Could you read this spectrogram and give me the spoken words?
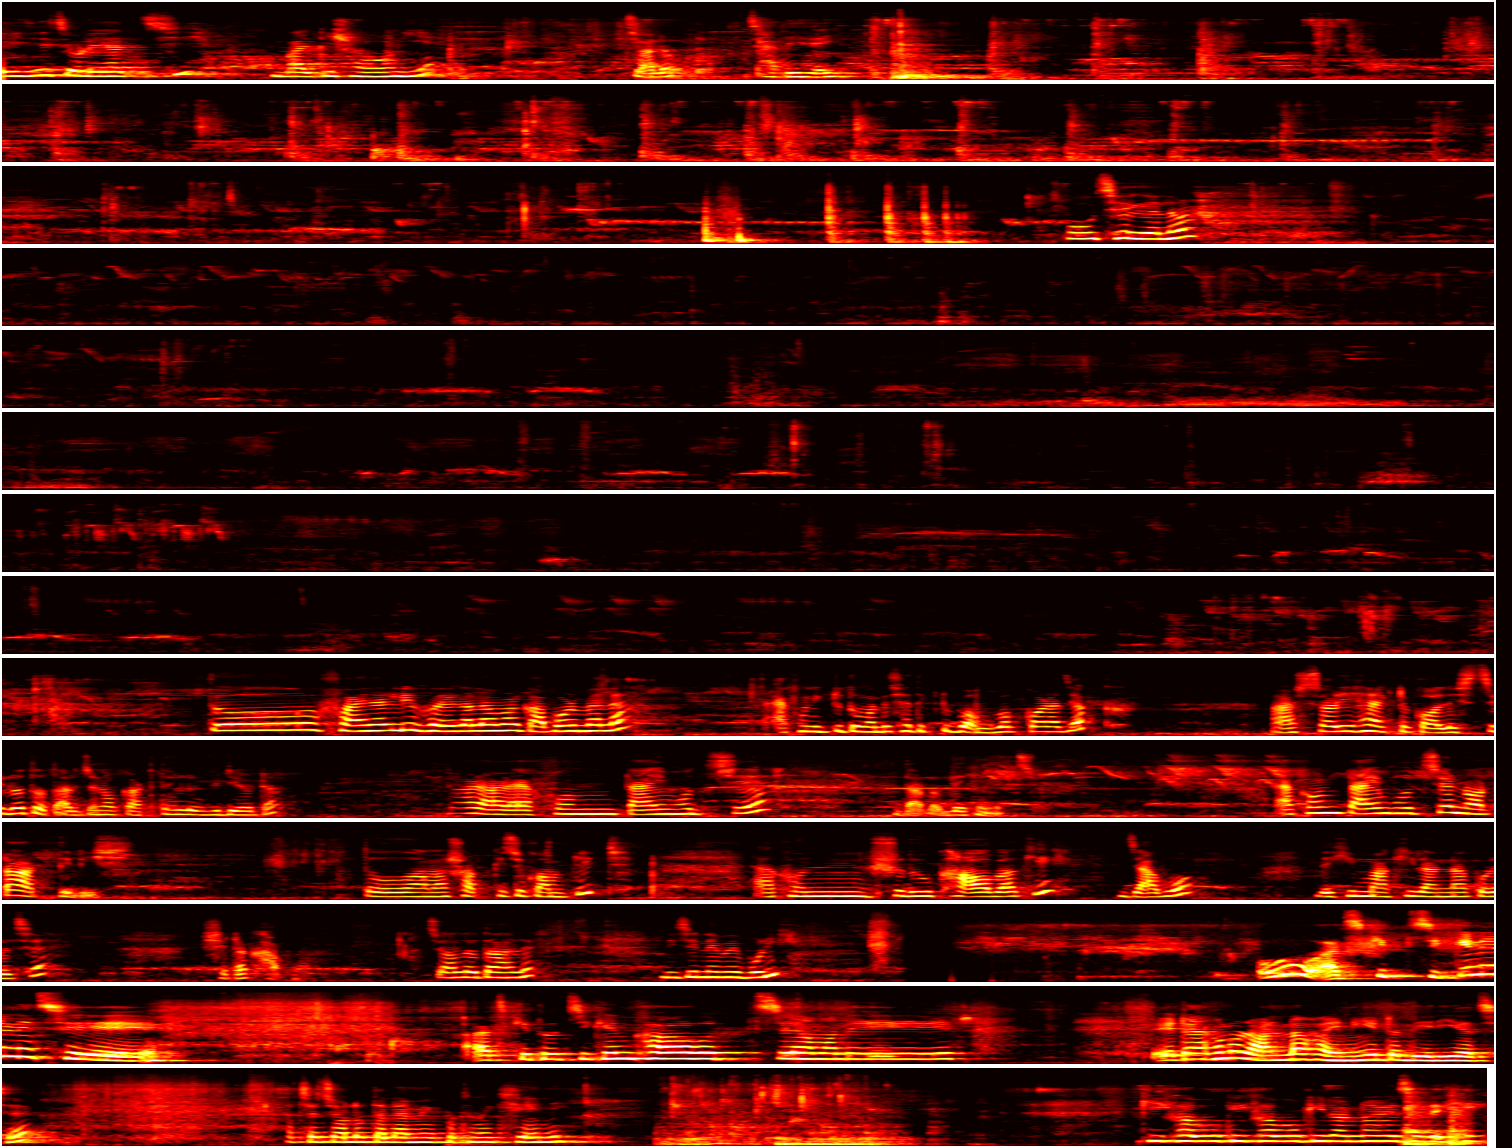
এই যে চলে যাচ্ছি বালতি সহ নিয়ে। চলো, ছাদে যাই। পৌঁছে গেলাম তো ফাইনালি হয়ে গেল আমার কাপড় মেলা। এখন একটু তোমাদের সাথে একটু বকবক করা যাক। আর সরি হ্যাঁ একটা কলেজ ছিল তো, তার জন্য কাটতে হলো ভিডিওটা। আর আর এখন টাইম হচ্ছে দাঁড়ো দেখে নিচ্ছে। এখন টাইম হচ্ছে নটা আটত্রিশ। তো আমার সব কিছু কমপ্লিট এখন শুধু খাওয়া বাকি, যাব, দেখি মা কি রান্না করেছে, সেটা খাব। চলো তাহলে, নিচে নেমে পড়ি। ও, আজকে চিকেন এনেছে। আজকে তো চিকেন খাওয়া হচ্ছে আমাদের। এটা এখনও রান্না হয়নি, এটা দেরি আছে। আচ্ছা চলো তাহলে আমি প্রথমে খেয়ে নিই। কী খাব কী খাব, কী রান্না হয়েছে দেখি।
